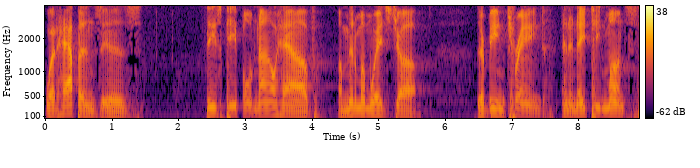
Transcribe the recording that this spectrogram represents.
What happens is these people now have a minimum wage job they're being trained, and in 18 months,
